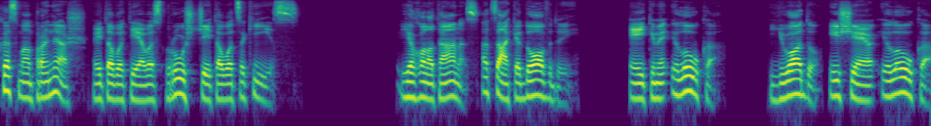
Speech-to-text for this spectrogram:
kas man praneš, jei tavo tėvas rūščiai tau atsakys? Jehonotanas atsakė Dovidui, eikime į lauką. Juodu išėjo į lauką.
